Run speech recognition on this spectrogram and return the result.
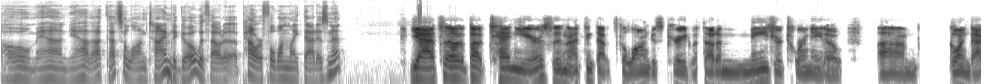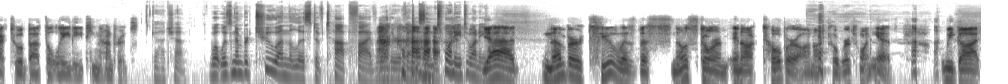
Oh man, yeah, that that's a long time to go without a powerful one like that, isn't it? Yeah, it's uh, about 10 years, and I think that's the longest period without a major tornado, um, going back to about the late 1800s. Gotcha. What was number two on the list of top five weather events in 2020? Yeah, number two was the snowstorm in October on October 20th. we got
